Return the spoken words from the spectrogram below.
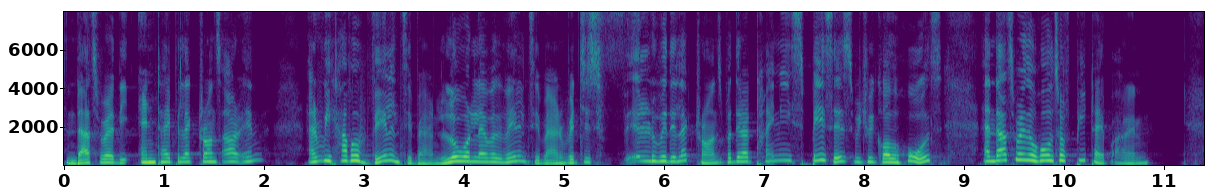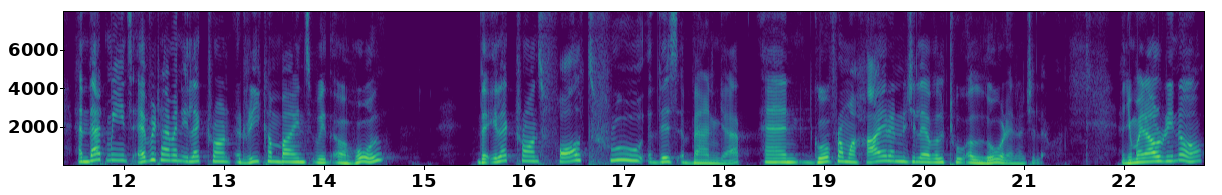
and that's where the n-type electrons are in. And we have a valency band, lower level valency band, which is filled with electrons, but there are tiny spaces, which we call holes, and that's where the holes of p-type are in. And that means every time an electron recombines with a hole, the electrons fall through this band gap and go from a higher energy level to a lower energy level. And you might already know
